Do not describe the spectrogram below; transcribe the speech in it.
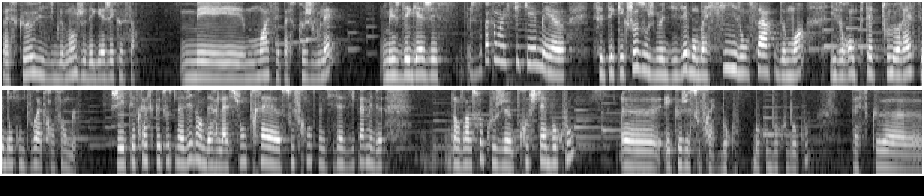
parce que visiblement, je dégageais que ça. Mais moi, c'est parce que je voulais, mais je dégageais, je sais pas comment l'expliquer, mais c'était quelque chose où je me disais, bon, bah, s'ils ont ça de moi, ils auront peut-être tout le reste et donc on pourrait être ensemble. J'ai été presque toute ma vie dans des relations très euh, souffrantes, même si ça se dit pas, mais dans un truc où je projetais beaucoup euh, et que je souffrais beaucoup, beaucoup, beaucoup, beaucoup, parce que euh,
